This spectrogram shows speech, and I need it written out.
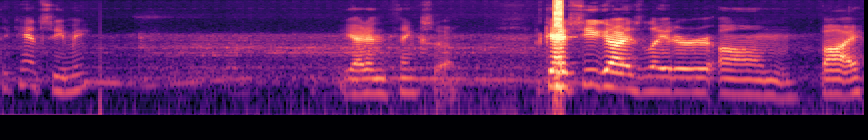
They can't see me. Yeah, I didn't think so. Okay, see you guys later. Um, bye.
